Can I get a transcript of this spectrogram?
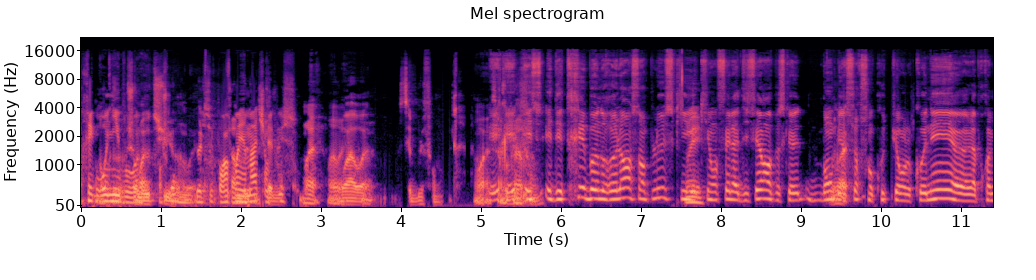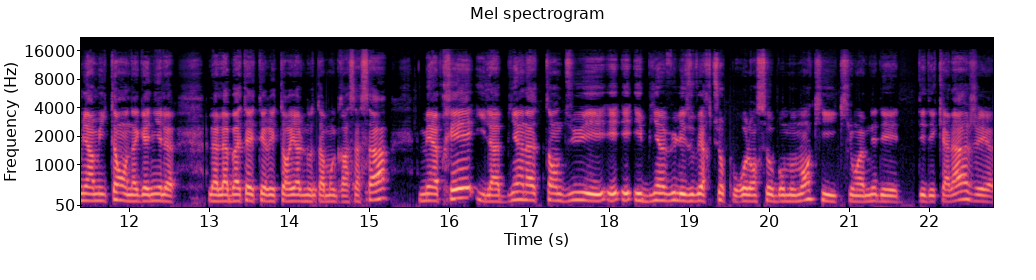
Très gros niveau. pour un premier match en plus. Ouais, ouais, ouais. C'est bluffant. et, des très bonnes relances en plus qui, qui, ont fait la différence. Parce que, bon, bien sûr, son coup de pied, on le connaît. Euh, la première mi-temps, on a gagné la, la, bataille territoriale, notamment grâce à ça. Mais après, il a bien attendu et, bien vu les ouvertures pour relancer au bon moment qui, qui ont amené des, des décalages. Et euh,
